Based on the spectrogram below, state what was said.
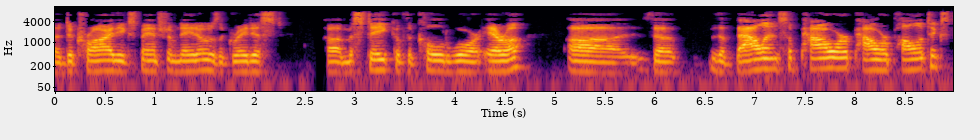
uh, decry the expansion of NATO as the greatest uh, mistake of the Cold War era. Uh, the the balance of power, power politics,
